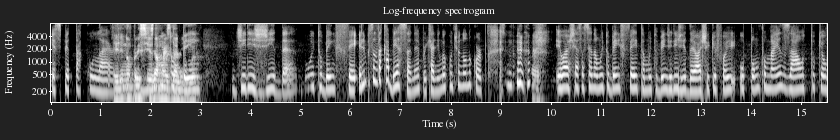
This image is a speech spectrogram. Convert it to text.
espetacular. Ele não precisa mais da bem língua. dirigida, muito bem feito. Ele não precisa da cabeça, né? Porque a língua continua no corpo. É. Eu achei essa cena muito bem feita, muito bem dirigida. Eu acho que foi o ponto mais alto que eu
